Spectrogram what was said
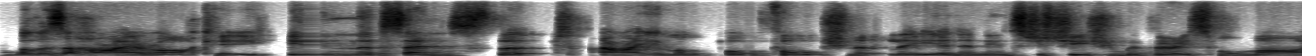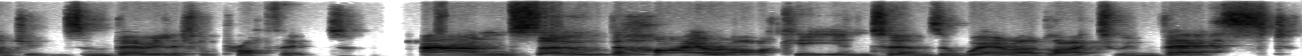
Well, there's a hierarchy in the sense that I am unfortunately in an institution with very small margins and very little profit. And so the hierarchy in terms of where I'd like to invest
